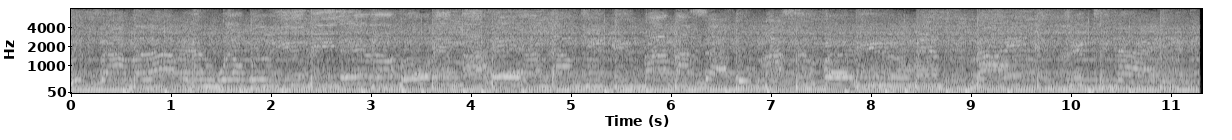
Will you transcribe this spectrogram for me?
If I'm alive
